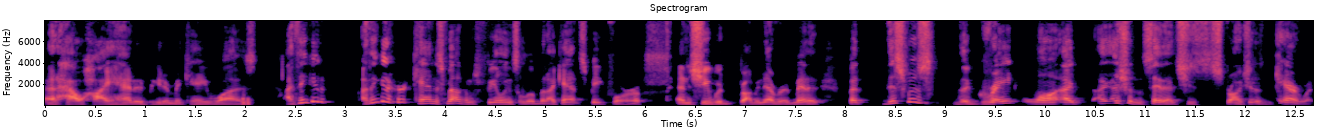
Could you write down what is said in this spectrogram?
at how high-handed Peter MacKay was. I think it I think it hurt Candice Malcolm's feelings a little bit. I can't speak for her, and she would probably never admit it. But this was the great long. I, I shouldn't say that she's strong. She doesn't care what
